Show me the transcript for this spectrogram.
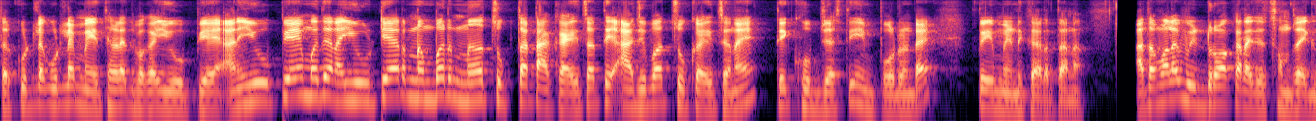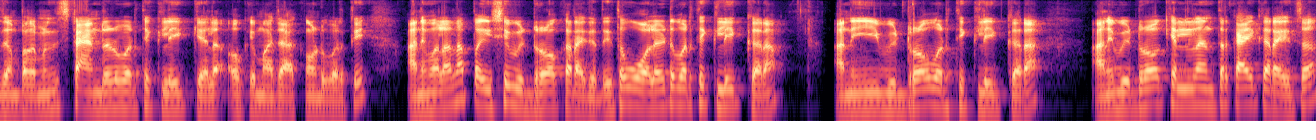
तर कुठल्या कुठल्या मेथड आहेत बघा युपीआय आणि युपीआयमध्ये ना युटीआर नंबर न चुकता टाकायचा ते अजिबात चुकायचं नाही. ते खूप जास्त इम्पॉर्टंट आहे पेमेंट करताना. आता मला विड्रॉ करायचे समजा एक्झाम्पल म्हणजे स्टँडर्डवरती क्लिक केलं ओके माझ्या अकाउंटवरती आणि मला ना पैसे विड्रॉ करायचे आहेत. इथं वॉलेटवरती क्लिक करा आणि विड्रॉवरती क्लिक करा आणि विड्रॉ केल्यानंतर काय करायचं?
